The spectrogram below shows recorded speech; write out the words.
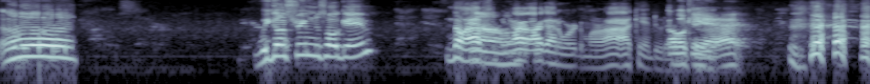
Uh, we gonna stream this whole game? No, absolutely. No. I, I got to work tomorrow. I, I can't do that. Okay. Yeah,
